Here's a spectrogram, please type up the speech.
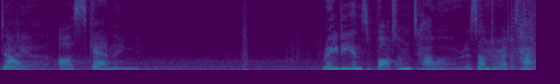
Dire are scanning. Radiant's bottom tower is under attack.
